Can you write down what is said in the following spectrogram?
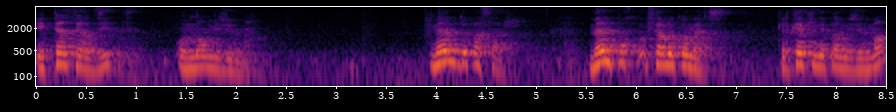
est interdite aux non-musulmans. Même de passage, même pour faire le commerce. Quelqu'un qui n'est pas musulman,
